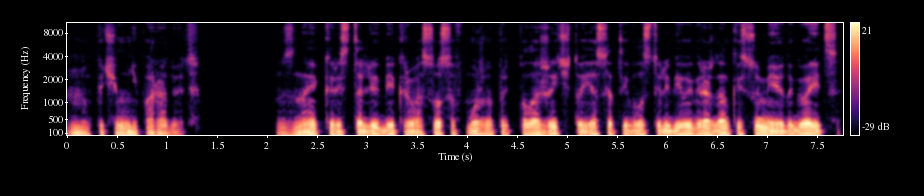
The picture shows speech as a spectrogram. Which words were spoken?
«Ну почему не порадуют? Зная крестолюбие кровососов, можно предположить, что я с этой властолюбивой гражданкой сумею договориться.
